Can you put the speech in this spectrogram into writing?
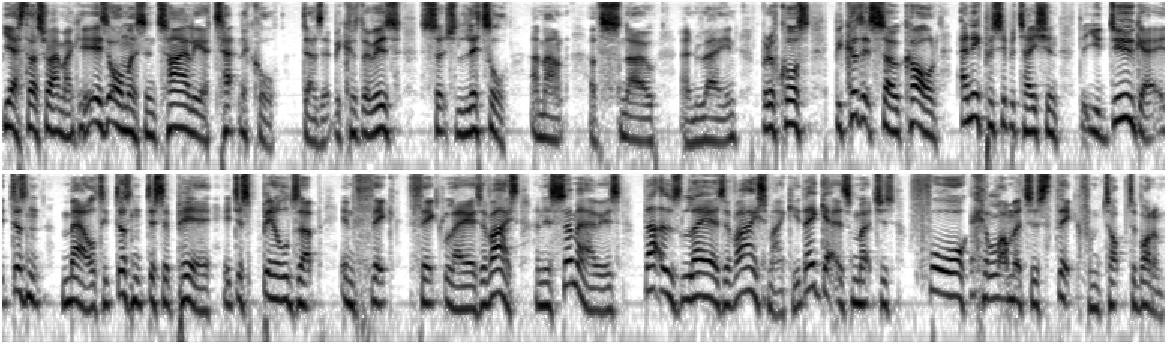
Yes, that's right, Mikey. It is almost entirely a technical desert because there is such little amount of snow and rain. But of course, because it's so cold, any precipitation that you do get, it doesn't melt, it doesn't disappear, it just builds up in thick, thick layers of ice. And in some areas, those layers of ice, Mikey, they get as much as four kilometres thick from top to bottom.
